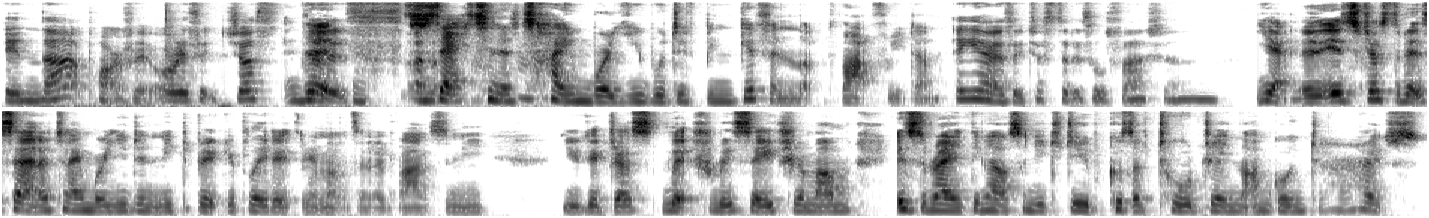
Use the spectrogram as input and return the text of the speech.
in that part of it, or is it just that it's an, set in a hmm. time where you would have been given that, that freedom. yeah? Is it just that it's old fashioned? Yeah, it's just that it's set in a time where you didn't need to book your playdate three months in advance, and you you could just literally say to your mum, "Is there anything else I need to do?" Because I've told Jane that I'm going to her house.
